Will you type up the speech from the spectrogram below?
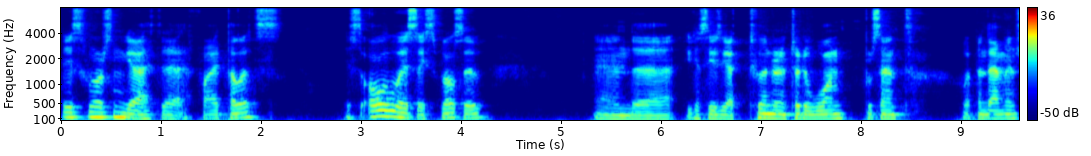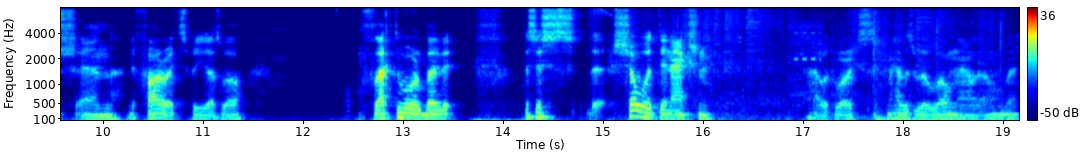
This version got uh, five pellets. It's always explosive, and uh, you can see it's got 231% weapon damage, and the fire rate's pretty good as well. Flak the world, baby. Let's just uh, show it in action. How it works. My health is really low now, though. But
